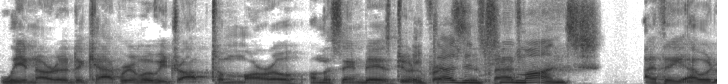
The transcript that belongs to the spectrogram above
Leonardo DiCaprio movie dropped tomorrow on the same day as Dune. It does in two months. I think I would.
